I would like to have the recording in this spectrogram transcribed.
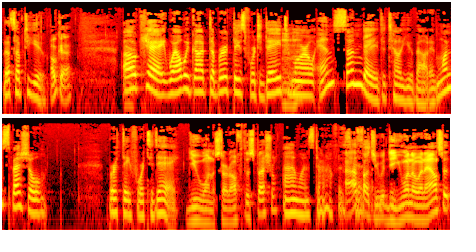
that's up to you. Okay. Okay, well, we've got the birthdays for today, Mm-hmm. tomorrow, and Sunday to tell you about. And one special birthday for today. Do you want to start off with a special? I want to start off with. a I special. I thought you would. Do you want to announce it?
